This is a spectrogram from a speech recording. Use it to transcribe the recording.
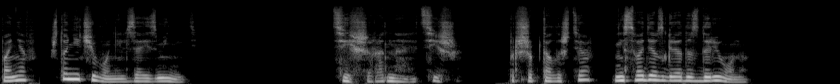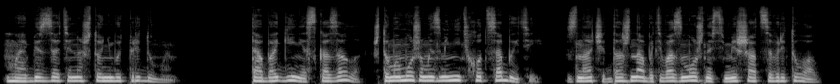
поняв, что ничего нельзя изменить. «Тише, родная, тише. — прошептал Иштяр, не сводя взгляда с Дариона. «Мы обязательно что-нибудь придумаем. Та богиня сказала, что мы можем изменить ход событий. Значит, должна быть возможность вмешаться в ритуал.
